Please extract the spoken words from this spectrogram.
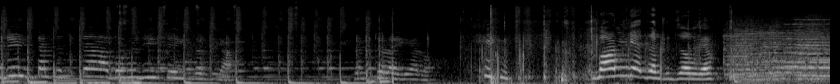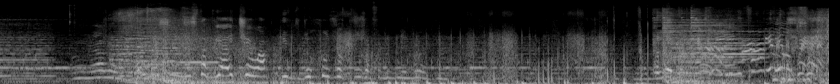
Jedynie, że tam się strzela do ludzi i się ich zabija. Jak tyle jelo. Bo nie da widzowie. Nie wiem, Proszę, zostawiajcie łapki w duchu, za to, że nie był. No bo nie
